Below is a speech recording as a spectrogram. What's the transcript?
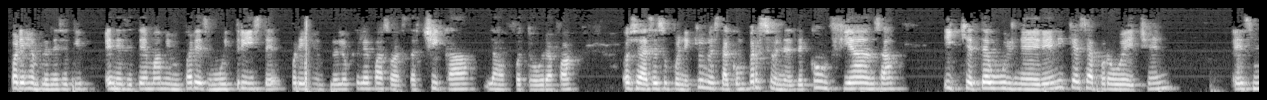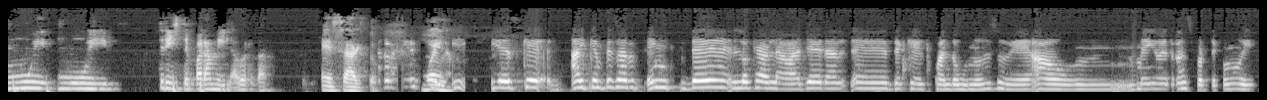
Por ejemplo, en ese, en ese tema a mí me parece muy triste, por ejemplo, lo que le pasó a esta chica, la fotógrafa. O sea, se supone que uno está con personas de confianza y que te vulneren y que se aprovechen. Es muy, muy triste para mí, la verdad. Exacto. Bueno. Y es que hay que empezar en, de lo que hablaba ayer, eh, de que cuando uno se sube a un medio de transporte como hoy,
